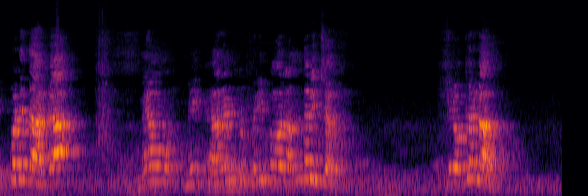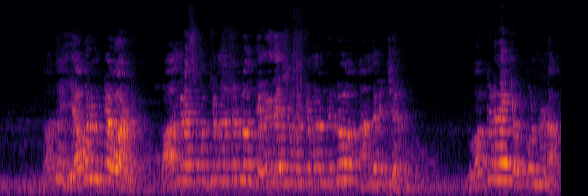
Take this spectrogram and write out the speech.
ఇప్పటిదాకా మేము మీ కరెంటు ఫ్రీ పవర్ అందరు ఇచ్చారు మీరు ఒక్కరు కాదు. మొత్తం ఎవరుంటే వాళ్ళు కాంగ్రెస్ ముఖ్యమంత్రులు తెలుగుదేశం ముఖ్యమంత్రులు అందరు ఇచ్చారు ఒక్కడివే చెప్పుకుంటున్నావు.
